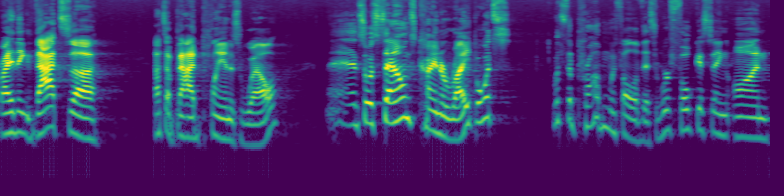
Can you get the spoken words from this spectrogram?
right? I think that's a, that's a bad plan as well. And so it sounds kind of right, but what's, what's the problem with all of this? We're focusing on,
